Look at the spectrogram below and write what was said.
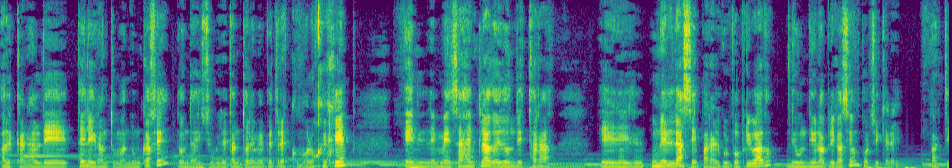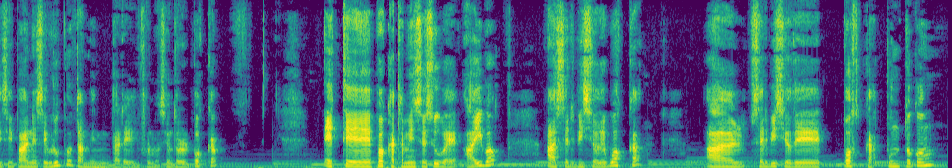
al canal de Telegram Tomando un Café, donde ahí subiré tanto el MP3 como los GG. En el mensaje anclado es donde estará un enlace para el grupo privado de un día una aplicación, por si queréis participar en ese grupo. También daré información sobre el podcast. Este podcast también se sube a iVoox, al servicio de Wosca, al servicio de podcast.com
